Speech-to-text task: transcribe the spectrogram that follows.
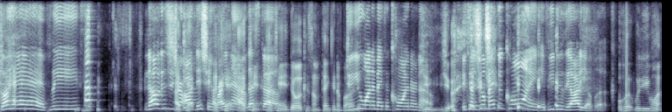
Go ahead, please. No, this is your audition I right now. Let's can't- I can't do it because I'm thinking about it. Do it. you want to make a coin or no? You- you- because you'll make a coin if you do the audiobook. what? What do you want?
